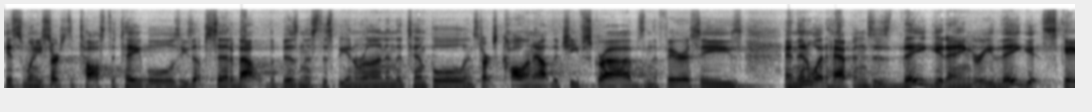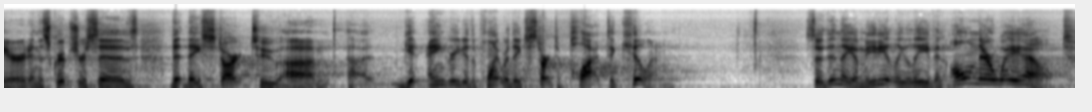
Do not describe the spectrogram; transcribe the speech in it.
It's when he starts to toss the tables. He's upset about the business that's being run in the temple and starts calling out the chief scribes and the Pharisees. And then what happens is they get angry, they get scared, and the scripture says that they start to um, uh, get angry to the point where they start to plot to kill him. So then they immediately leave, and on their way out,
